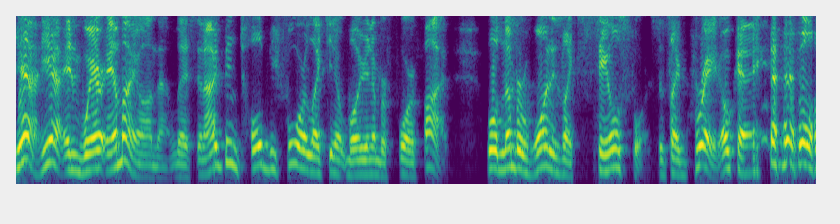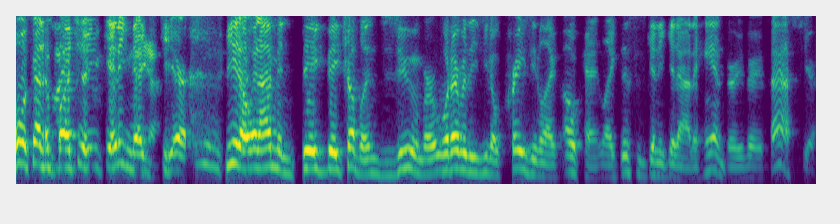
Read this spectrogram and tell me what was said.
yeah, yeah. And where am I on that list? And I've been told before, like, you know, well, you're number four or five. Well, number one is like Salesforce. It's like, great, okay. well, what kind of budget are you getting next year? You know, and I'm in big, big trouble. And Zoom or whatever these, you know, crazy, like, okay, like this is going to get out of hand very, very fast here.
